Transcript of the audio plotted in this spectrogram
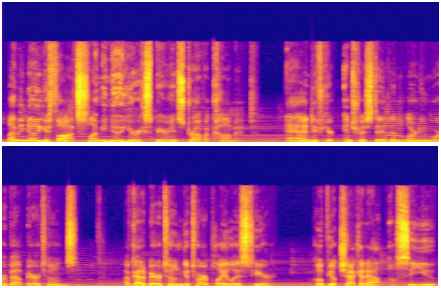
Let me know your thoughts. Let me know your experience. Drop a comment. And if you're interested in learning more about baritones, I've got a baritone guitar playlist here. Hope you'll check it out. I'll see you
